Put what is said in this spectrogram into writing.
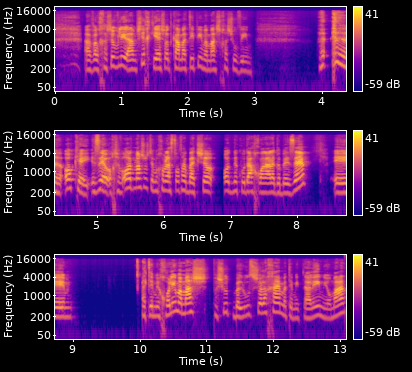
אבל חשוב לי להמשיך כי יש עוד כמה טיפים ממש חשובים. אוקיי, זהו, עכשיו עוד משהו שאתם יכולים לעשות רק בהקשר, עוד נקודה אחרונה לגבי זה. אמ, אתם יכולים ממש פשוט בלו"ז שלכם, אתם מתנהלים עם יומן,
